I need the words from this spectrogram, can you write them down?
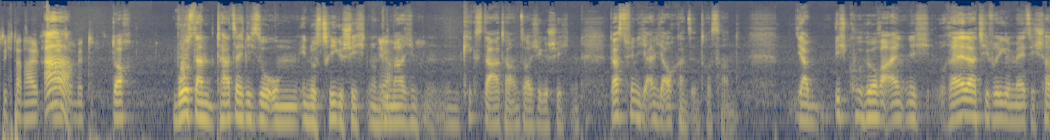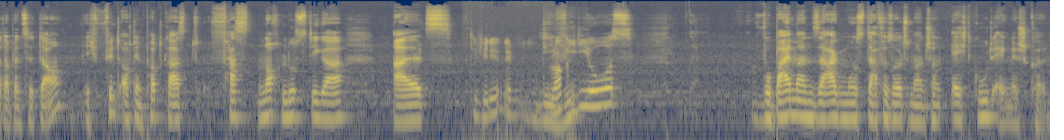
sich dann halt Ah. mal so mit Doch. Wo es dann tatsächlich so um Industriegeschichten und Ja. wie mache ich einen Kickstarter und solche Geschichten. Das finde ich eigentlich auch ganz interessant. Ja, ich höre eigentlich relativ regelmäßig Shut Up and Sit Down. Ich finde auch den Podcast fast noch lustiger als die Video, die. Videos. Wobei man sagen muss, dafür sollte man schon echt gut Englisch können.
